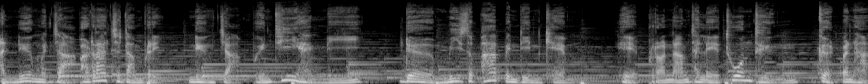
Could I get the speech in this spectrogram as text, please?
อันเนื่องมาจากพระราชดำริ เนื่องจากพื้นที่แห่งนี้ เดิมมีสภาพเป็นดินเค็ม เหตุเพราะน้ำทะเลท่วมถึงเกิดปัญหา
